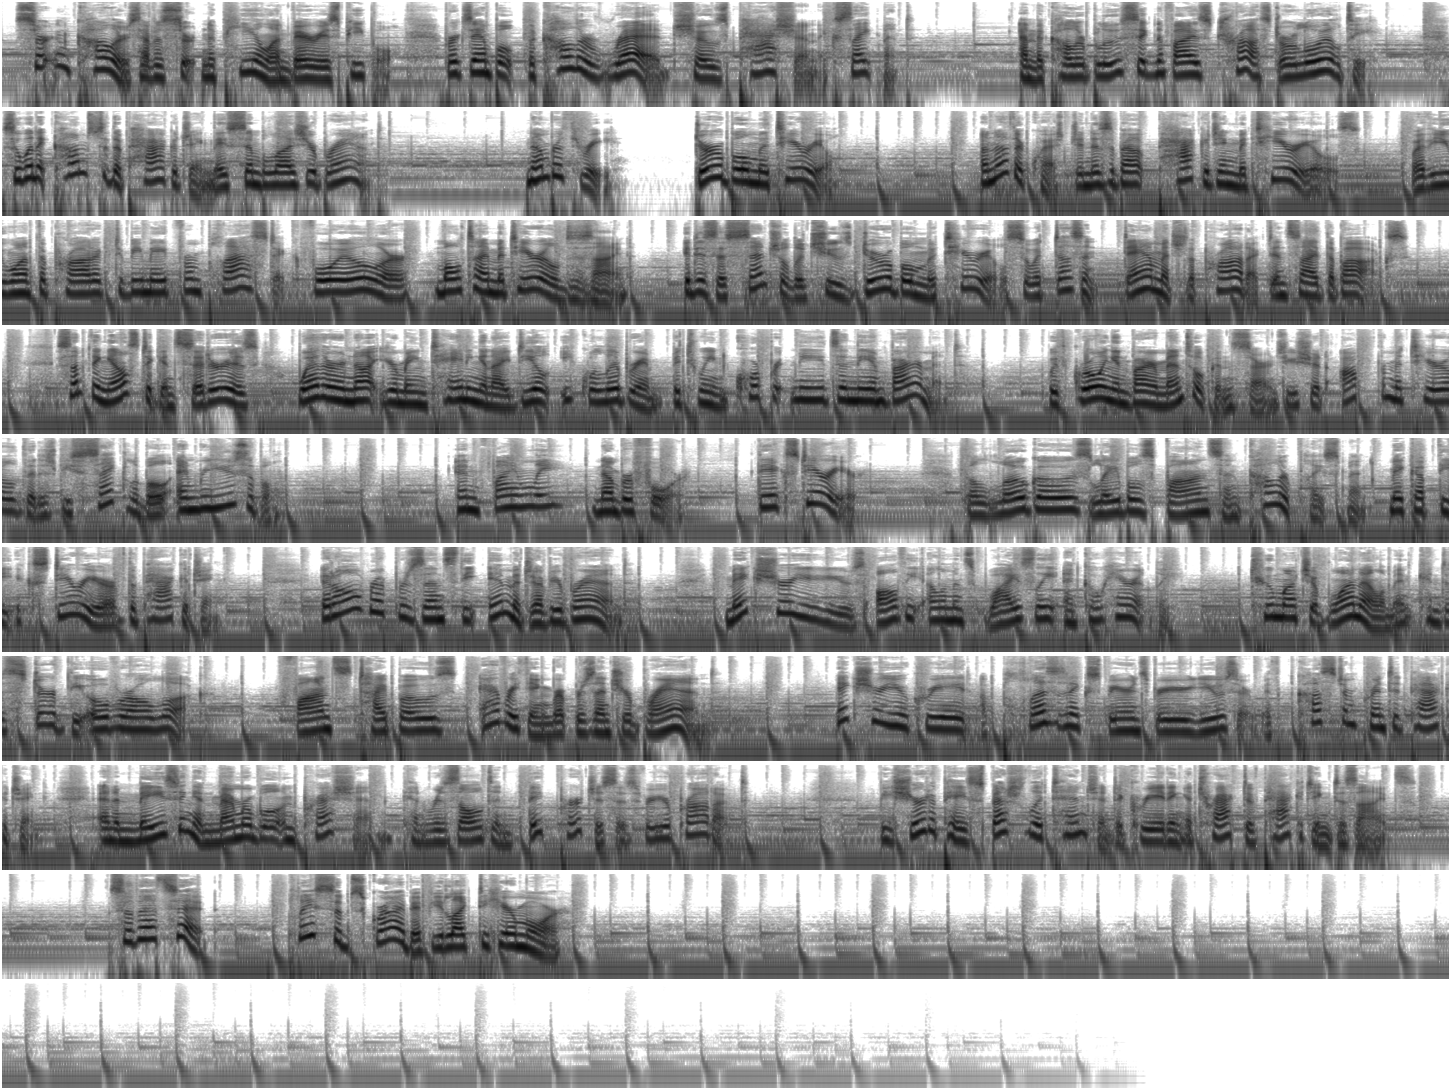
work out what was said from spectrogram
Certain colors have a certain appeal on various people. For example, the color red shows passion, excitement, and the color blue signifies trust or loyalty. So when it comes to the packaging, they symbolize your brand. Number three, durable material. Another question is about packaging materials, whether you want the product to be made from plastic, foil, or multi material design. It is essential to choose durable materials so it doesn't damage the product inside the box. Something else to consider is whether or not you're maintaining an ideal equilibrium between corporate needs and the environment. With growing environmental concerns, you should opt for material that is recyclable and reusable. And finally, number four, the exterior. The logos, labels, fonts, and color placement make up the exterior of the packaging. It all represents the image of your brand. Make sure you use all the elements wisely and coherently. Too much of one element can disturb the overall look. Fonts, typos, everything represents your brand. Make sure you create a pleasant experience for your user with custom printed packaging. An amazing and memorable impression can result in big purchases for your product. Be sure to pay special attention to creating attractive packaging designs. So that's it. Please subscribe if you'd like to hear more.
